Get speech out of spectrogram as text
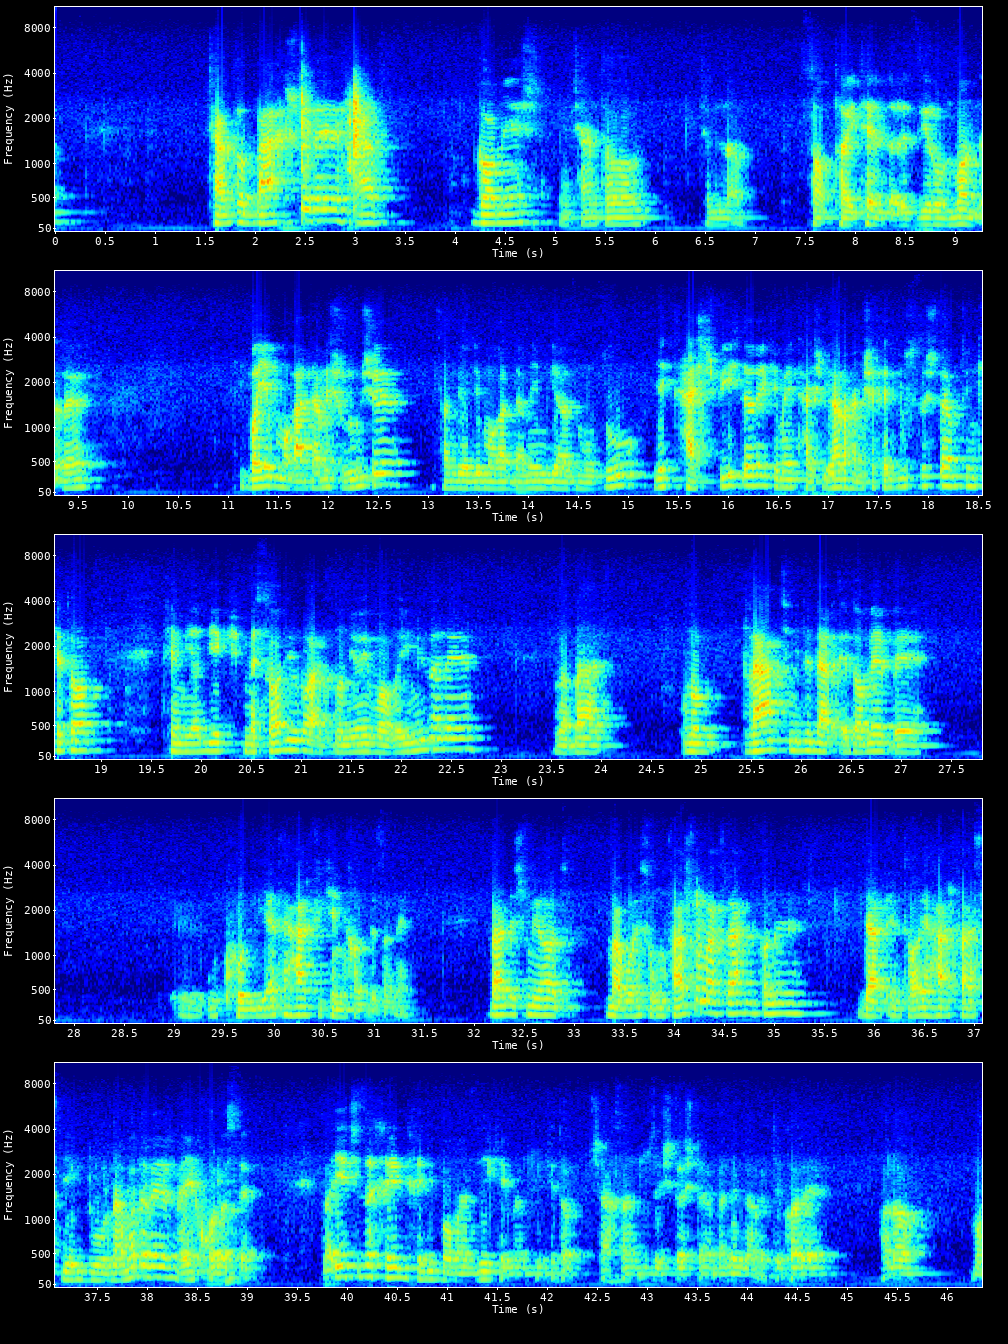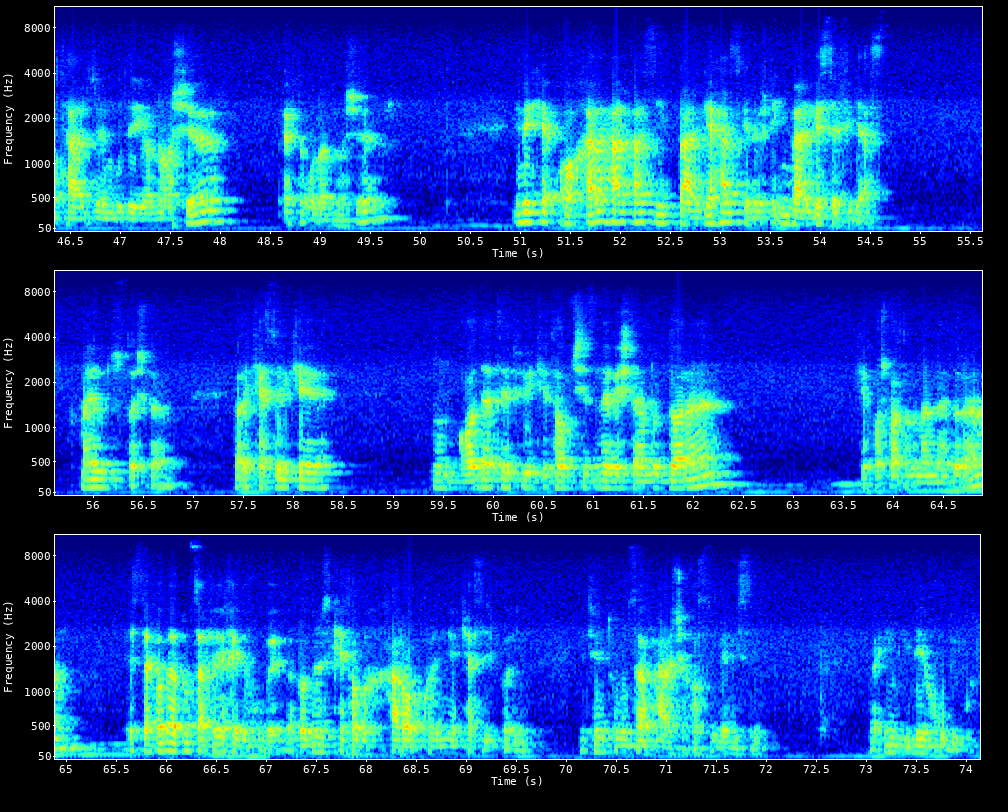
چند تا بخش داره؟ هر گامش یعنی چند تا subtitle داره زیر عنوان داره. با یک مقدمه شروع میشه. مثلا بیاد یه مقدمه میگه از موضوع. یک تشبیه داره که من تشبیه رو همیشه خیلی دوست داشتم تو این کتاب که میاد یک مثالی رو از دنیای واقعی می‌زنه و بعد اونو ربط میده در ادامه به اون کلیت حرفی که می‌خواد بزنه. بعدش میاد مباحث اون فصل رو مطرح می‌کنه. در انتهای هر فصل یک دورنما داره و یک خلاصه. و یه چیز خیلی خیلی بامزه‌ای که من تو این کتاب شخصا دوستش داشتم و نمی‌دونم ابتکار حالا مترجم بوده یا ناشر احتمالا ناشر. اینه که آخر هر فصل یک برگه هست که نوشته این برگه سفید است. من اینو دوست داشتم. برای کسایی که اون عادت توی کتاب چیز نوشتن رو دارن که خوشبختانه من ندارم استفاده از اون صفحه خیلی خوبه. و لازم نیست کتاب خراب کنین یا کثیف کنین. می‌تونید تو اون صفحه هرچی خواستین بنویسین. و این ایده خوبی بود.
